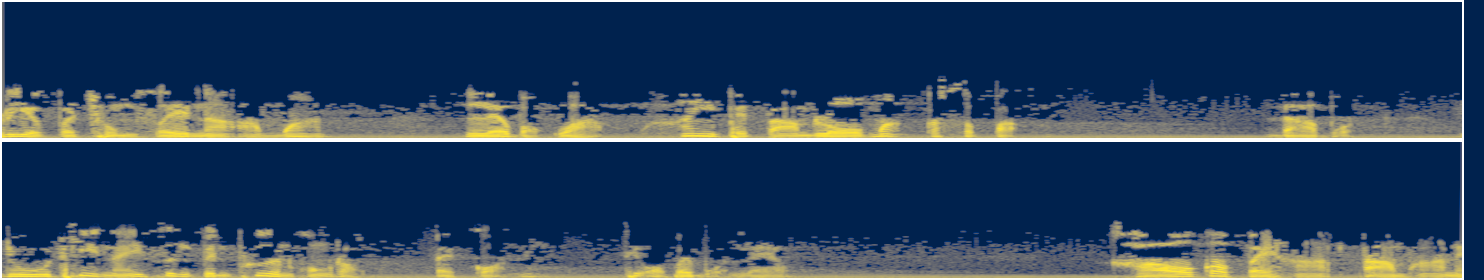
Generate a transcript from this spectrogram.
เรียกประชุมเสนาอามาตแล้วบอกว่าให้ไปตามโลมะกสปะ ดาบท อยู่ที่ไหนซึ่งเป็นเพื่อนของเรา แต่ก่อนนี้ที่ออกไปบวชแล้ว เขาก็ไปหาตามหาใน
